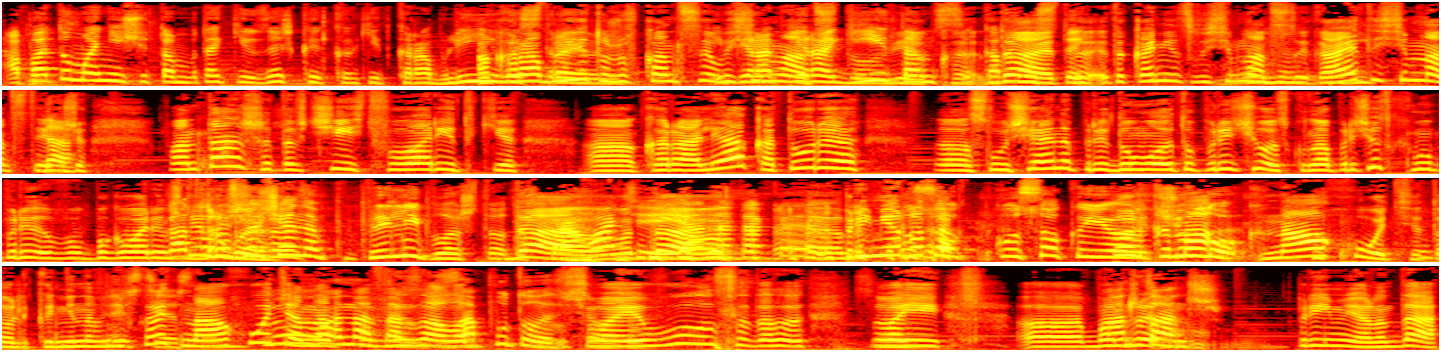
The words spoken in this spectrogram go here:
А потом они еще там такие, знаешь, как- какие-то корабли а корабли это уже в конце И 18 пироги века. там с да, капустой. это, это конец 18 Мгм, века, а это 17 век Да. еще. Фонтанш это в честь фаворитки а, короля, которая а, случайно придумала эту прическу. Ну, о прическах мы при- поговорим в Как вдруг следующий раз. случайно прилипло что-то Да, к кровати, вот и да, она вот такая, примерно кусок, кусок ее Только чулок. на, на охоте, только не на вникать, на охоте Ну, она, она повязала запуталась в свои волосы, да, свои э, манже- Фонтанш. примерно, да,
